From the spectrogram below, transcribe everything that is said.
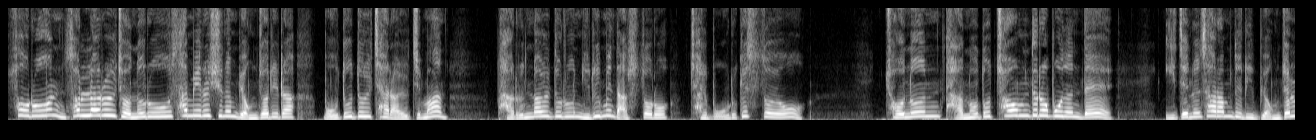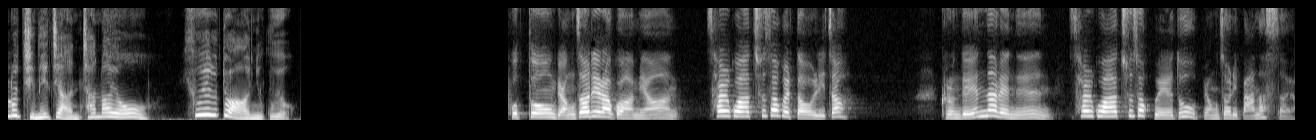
설은 설날을 전후로 3일을 쉬는 명절이라 모두들 잘 알지만 다른 날들은 이름이 낯설어 잘 모르겠어요. 저는 단어도 처음 들어보는데 이제는 사람들이 명절로 지내지 않잖아요. 휴일도 아니고요. 보통 명절이라고 하면 설과 추석을 떠올리죠? 그런데 옛날에는 설과 추석 외에도 명절이 많았어요.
